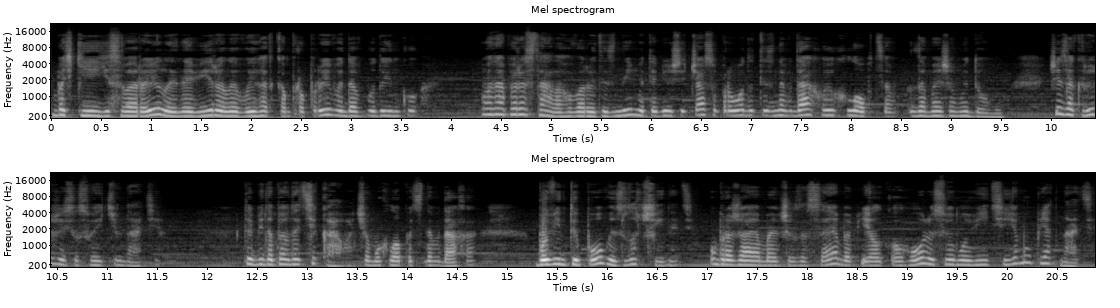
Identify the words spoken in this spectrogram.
Батьки її сварили, не вірили вигадкам про привида в будинку. Вона перестала говорити з ними та більше часу проводити з невдахою хлопцем за межами дому чи закрившись у своїй кімнаті. Тобі, напевно, цікаво, чому хлопець невдаха, бо він типовий злочинець, ображає менших за себе, п'є алкоголь у своєму віці, йому 15.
